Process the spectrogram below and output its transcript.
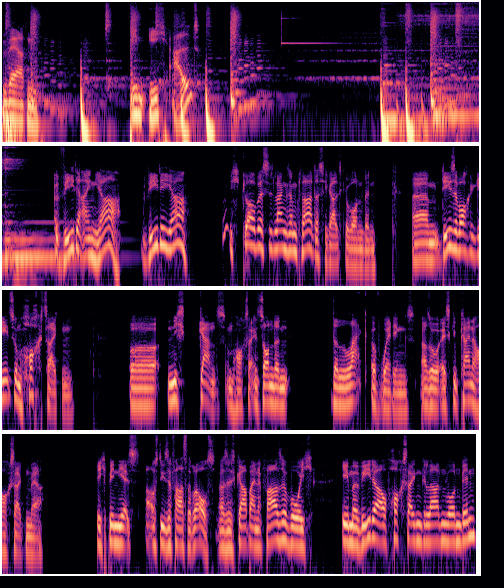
werden. Bin ich alt? Wieder ein Jahr. Wieder Jahr. Ich glaube, es ist langsam klar, dass ich alt geworden bin. Ähm, diese Woche geht es um Hochzeiten. Äh, nicht ganz um Hochzeiten, sondern the lack of weddings. Also es gibt keine Hochzeiten mehr. Ich bin jetzt aus dieser Phase raus. Also es gab eine Phase, wo ich immer wieder auf Hochzeiten geladen worden bin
